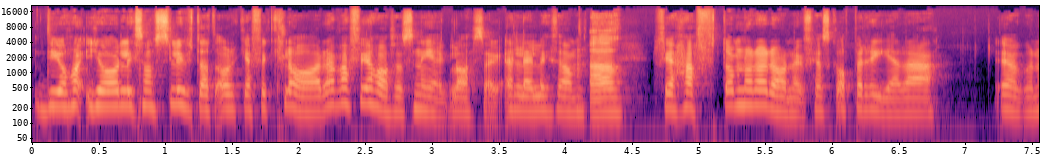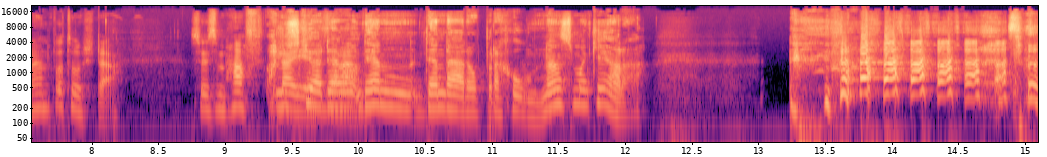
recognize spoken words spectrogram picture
det, jag, har, jag har liksom slutat orka förklara varför jag har så sneda glasögon. Eller liksom, Ja. för jag har haft dem några dagar nu, för jag ska operera ögonen på torsdag. Så jag har liksom haft Du ska göra den, den, den där operationen som man kan göra. Så,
